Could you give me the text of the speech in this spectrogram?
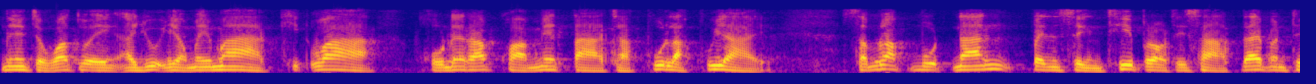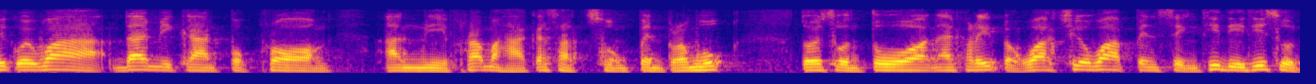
เนื่องจากว่าตัวเองอายุยังไม่มาก คิดว่า คงได้รับความเมตตาจากผู้หลักผู้ใหญ่สำหรับบุตรนั้นเป็นสิ่งที่ประวัติศาสตร์ได้บันทึกไว้ว่า ได้มีการปกครอง อันมีพระมหากษัตริย์ทรงเป็นประมุขโดยส่วนตัวนายพริตบอกว่าเชื่อว่าเป็นสิ่งที่ดีที่สุด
